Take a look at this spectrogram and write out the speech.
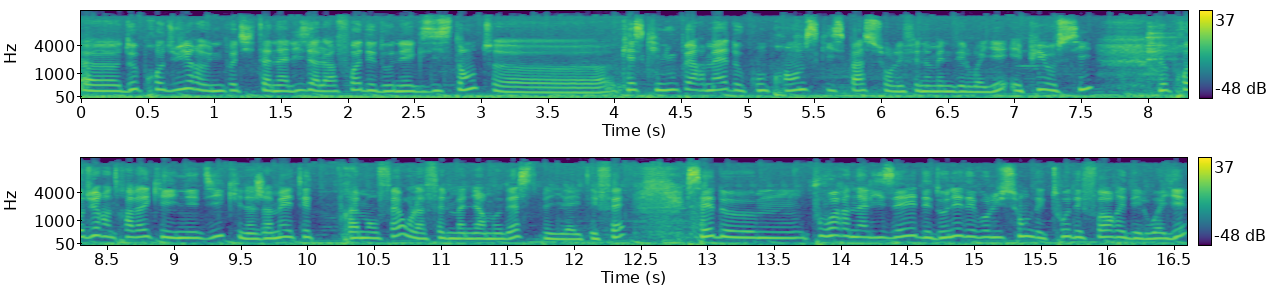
euh, de produire une petite analyse à la fois des données existantes, euh, qu'est-ce qui nous permet de comprendre ce qui se passe sur les phénomènes des loyers, et puis aussi de produire un travail qui est inédit, qui n'a jamais été vraiment fait. On l'a fait de manière modeste, mais il a été fait. C'est de hum, pouvoir analyser des données d'évolution des taux d'effort et des loyers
